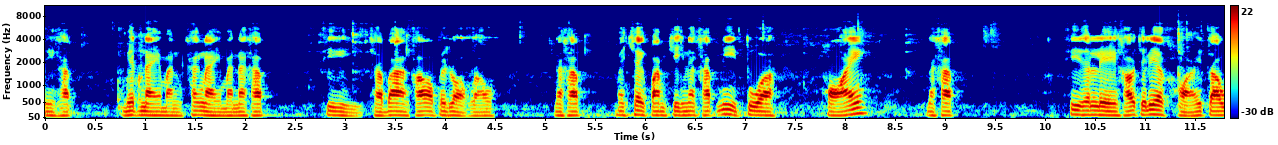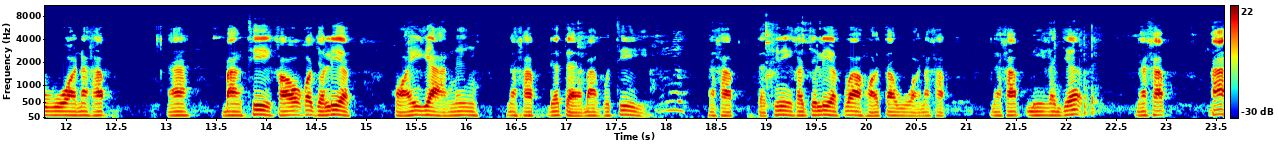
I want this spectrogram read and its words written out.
นี่ครับ เม็ดในมันข้างในมันนะครับ ที่ชาวบ้านเขาเอาไปหลอกเรานะครับ ไม่ใช่ความจริงนะครับ นี่ตัวหอยนะครับ ที่ทะเลเขาจะเรียกหอยตาวัวนะครับนะบางที่เขาก็จะเรียกหอยอย่างหนึ่ง นะครับแล้วแต่บางพื้นที่นะครับ แต่ที่นี่เขาจะเรียกว่าหอยตาวัวนะครับนะครับ มีกันเยอะนะครับนะ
